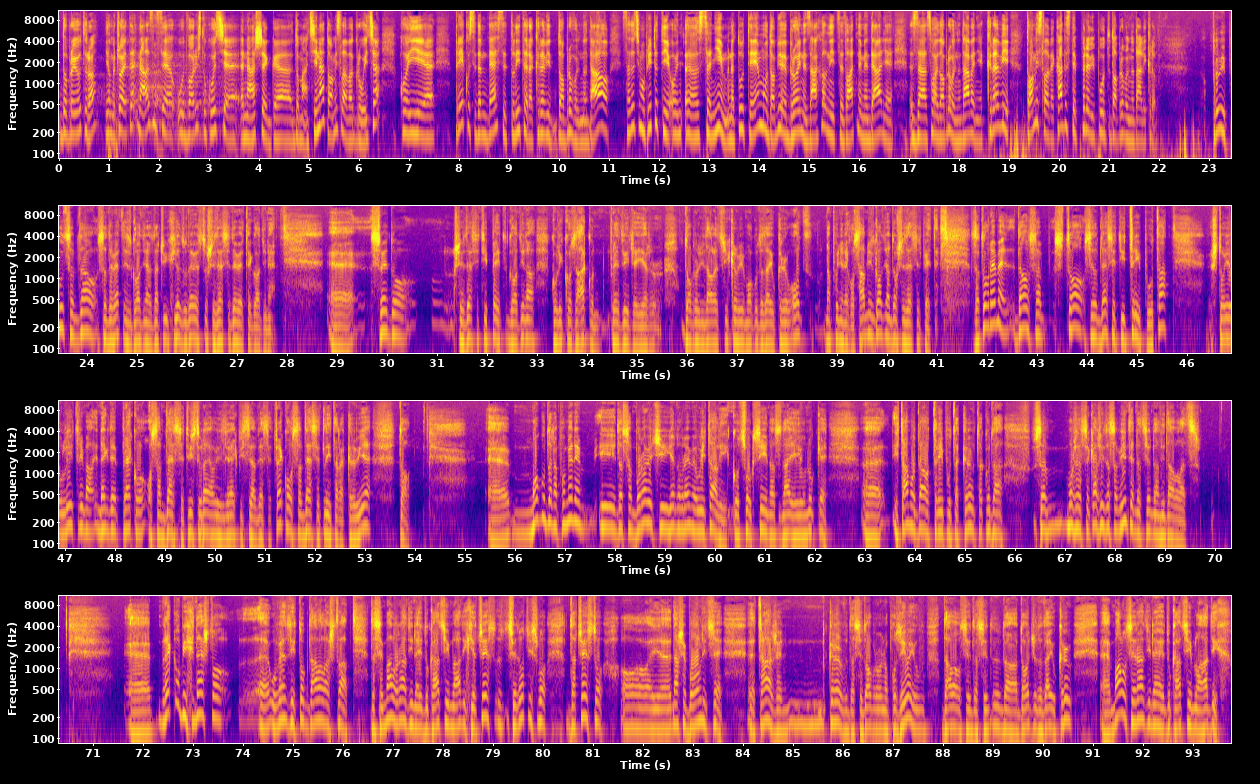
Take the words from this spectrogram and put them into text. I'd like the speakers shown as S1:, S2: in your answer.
S1: Dobro jutro, jel me čujete? Nalazim se u dvorištu kuće našeg e, domaćina, Tomislava Grujića, koji je preko 70 litara krvi dobrovoljno dao. Sada ćemo pričati o, e, sa njim na tu temu. Dobio je brojne zahvalnice, zlatne medalje za svoje dobrovoljno davanje krvi. Tomislave, kada ste prvi put dobrovoljno dali krv?
S2: Prvi put sam dao sa 19 godina, znači 1969. godine. E, sve do 65 godina koliko zakon predviđa jer dobrovoljni daleci krvi mogu da daju krv od napunjenih 18 godina do 65. Za to vreme dao sam 173 puta što je u litrima negde preko 80, vi ste u najavi rekli 70, preko 80 litara krvi je to. E, mogu da napomenem i da sam boraveći jedno vreme u Italiji kod svog sina, snaje i unuke e, i tamo dao tri puta krv, tako da sam, može da se kaže i da sam internacionalni davalac. E, rekao bih nešto E, u vezi tog davalaštva da se malo radi na edukaciji mladih jer čest, svedoci smo da često ovaj, naše bolnice e, traže krv da se dobrovoljno pozivaju davaoce da, se, da dođu da daju krv. E, malo se radi na edukaciji mladih.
